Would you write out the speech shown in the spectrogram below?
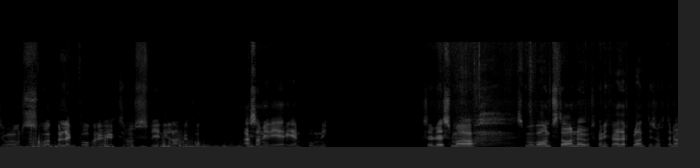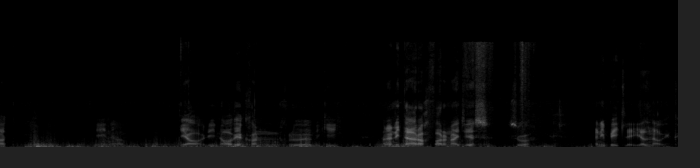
so ons hopelik volgende week sal ons weer in die lande kom as daar nie weer reën kom nie. So dis maar dis maar waar ons staan nou. Ons kan nie verder plant, is nog te nat. En ehm um, ja, die naweek gaan glo 'n bietjie gaan nou net 30 Fahrenheit wees. So in die bed lê heel naweek.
